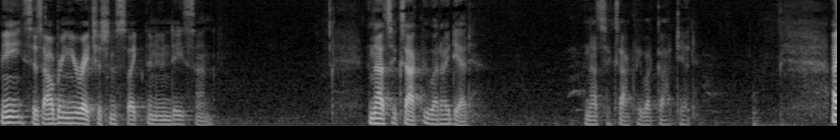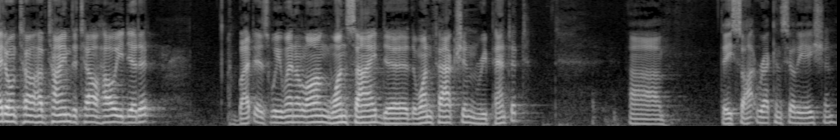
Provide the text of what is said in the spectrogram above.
me. He says, I'll bring your righteousness like the noonday sun. And that's exactly what I did. And that's exactly what God did. I don't have time to tell how he did it, but as we went along, one side, uh, the one faction repented. Uh, they sought reconciliation,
